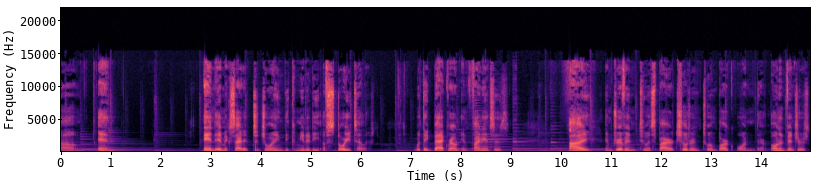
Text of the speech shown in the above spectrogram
um, and and am excited to join the community of storytellers with a background in finances. I am driven to inspire children to embark on their own adventures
